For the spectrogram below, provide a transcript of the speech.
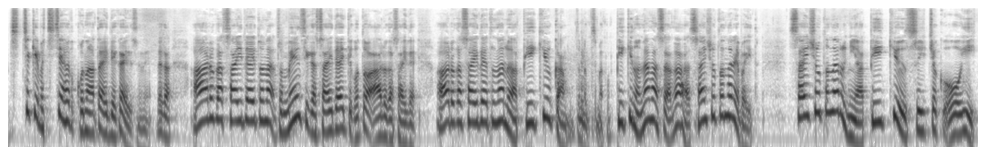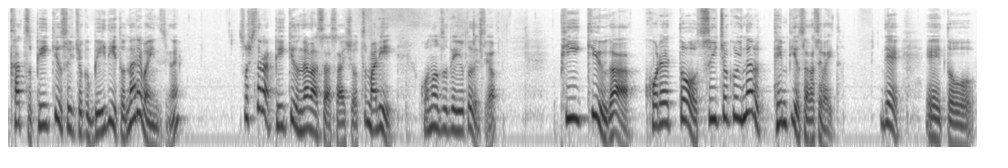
ちっちゃければちっちゃいほどこの値でかいですね。だから R が最大となる、その面積が最大ってことは R が最大。R が最大となるのは PQ 間、つまり PQ の長さが最小となればいいと。最小となるには PQ 垂直 OE かつ PQ 垂直 BD となればいいんですよね。そしたら PQ の長さは最小。つまり、この図で言うとですよ。PQ がこれと垂直になる点 P を探せばいいと。で、えっ、ー、と、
